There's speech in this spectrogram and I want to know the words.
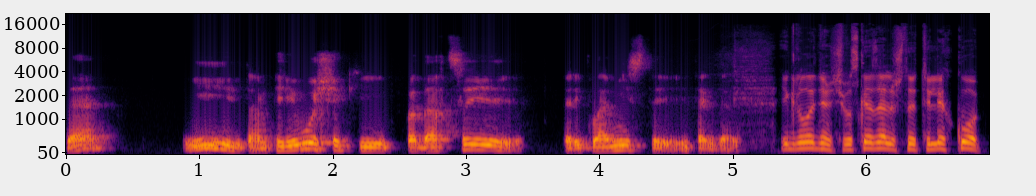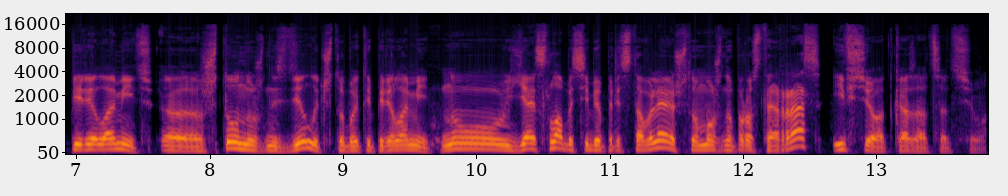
да, и там перевозчики, продавцы, рекламисты и так далее. Игорь Владимирович, вы сказали, что это легко переломить. Э, что нужно сделать, чтобы это переломить? Ну, я слабо себе представляю, что можно просто раз и все, отказаться от всего.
